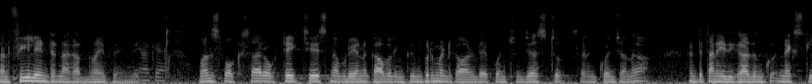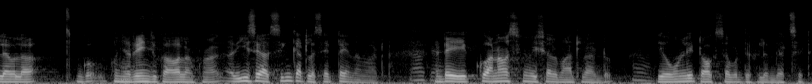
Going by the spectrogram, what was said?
తన ఫీల్ ఏంటో నాకు అర్థమైపోయింది. వన్స్ ఒకసారి ఒక టేక్ చేసినప్పుడు ఏమైనా కావాలి ఇంకో ఇంప్రూవ్మెంట్ కావాలంటే కొంచెం జస్ట్ సరే ఇంకొంచెం అంటే తన ఇది కాదు ఇంకో నెక్స్ట్ లెవెల్ ఇంకో కొంచెం రేంజ్ కావాలనుకున్నాడు. అది ఈజీగా సింక్ అట్లా సెట్ అయింది అనమాట. అంటే ఎక్కువ అనవసరం విషయాలు మాట్లాడు ఈ only talks about the film that's it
